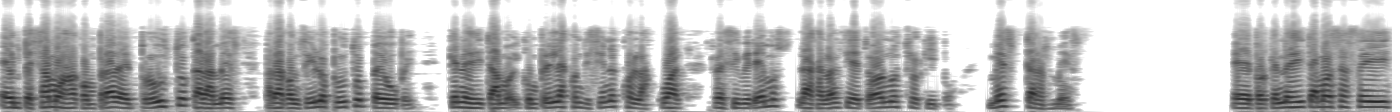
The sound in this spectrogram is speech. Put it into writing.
Empezamos a comprar el producto cada mes para conseguir los productos PV que necesitamos y cumplir las condiciones con las cuales recibiremos la ganancia de todo nuestro equipo mes tras mes. Eh, ¿Por qué necesitamos 6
